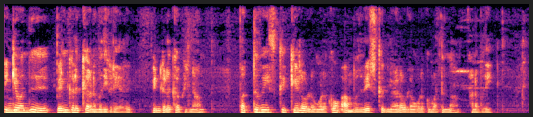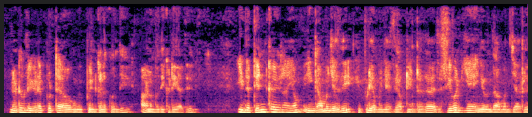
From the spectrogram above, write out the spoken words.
இங்கே வந்து பெண்களுக்கு அனுமதி கிடையாது. பெண்களுக்கு அப்படின்னா பத்து வயசுக்கு கீழே உள்ளவங்களுக்கும் ஐம்பது வயசுக்கு மேலே உள்ளவங்களுக்கும் மட்டும்தான் அனுமதி. நடுவில் இடப்பட்ட அவங்க பெண்களுக்கு வந்து அனுமதி கிடையாது. இந்த தென்கைலாயம் இங்கே அமைஞ்சது எப்படி அமைஞ்சது அப்படின்றத அது சிவன் ஏன் இங்கே வந்து அமைஞ்சார்?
